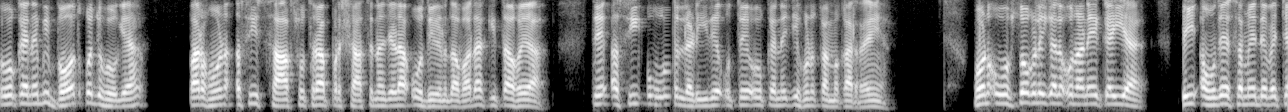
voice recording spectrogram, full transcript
ਉਹ ਕਹਿੰਦੇ ਵੀ ਬਹੁਤ ਕੁਝ ਹੋ ਗਿਆ। ਪਰ ਹੁਣ ਅਸੀਂ ਸਾਫ਼ ਸੁਥਰਾ ਪ੍ਰਸ਼ਾਸਨ ਆ ਜਿਹੜਾ ਉਹ ਦੇਣ ਦਾ ਵਾਅਦਾ ਕੀਤਾ ਹੋਇਆ ਤੇ ਅਸੀਂ ਉਸ ਲੜੀ ਦੇ ਉੱਤੇ ਉਹ ਕਹਿੰਦੇ ਜੀ ਹੁਣ ਕੰਮ ਕਰ ਰਹੇ ਹਾਂ। ਹੁਣ ਉਸ ਤੋਂ ਅਗਲੀ ਗੱਲ ਉਹਨਾਂ ਨੇ ਇਹ ਕਹੀ ਆ ਵੀ ਆਉਂਦੇ ਸਮੇਂ ਦੇ ਵਿੱਚ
